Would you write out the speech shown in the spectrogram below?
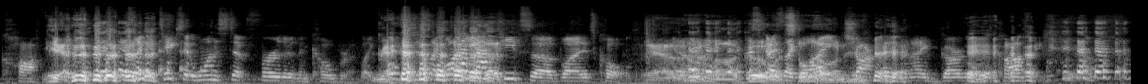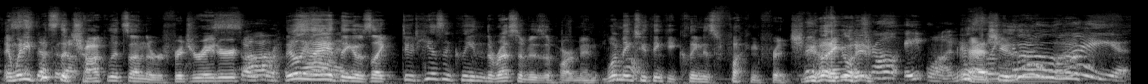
coffee. Yeah. It's like, it's like it takes it one step further than Cobra. Like Cobra's just like, well, I eat pizza, but it's cold. Yeah. You know? Oh, This guy's like, well, I eat chocolate and I gargle with coffee. You know? And when he Step puts the up. chocolates on the refrigerator, So Oh. the only thing I think of was like, dude, he hasn't cleaned the rest of his apartment. What makes you think he cleaned his fucking fridge? You're like, Kim wait. Ate one. Yeah, It's like, she was- no, why?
